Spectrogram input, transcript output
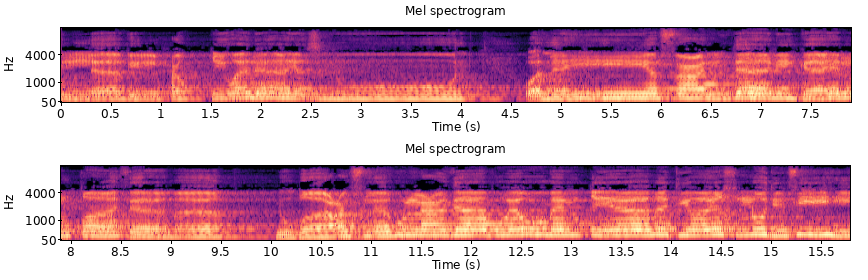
إلا بالحق ولا يزنون ومن يفعل ذلك يلقى ثاما يضاعف له العذاب يوم القيامة ويخلد فيه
